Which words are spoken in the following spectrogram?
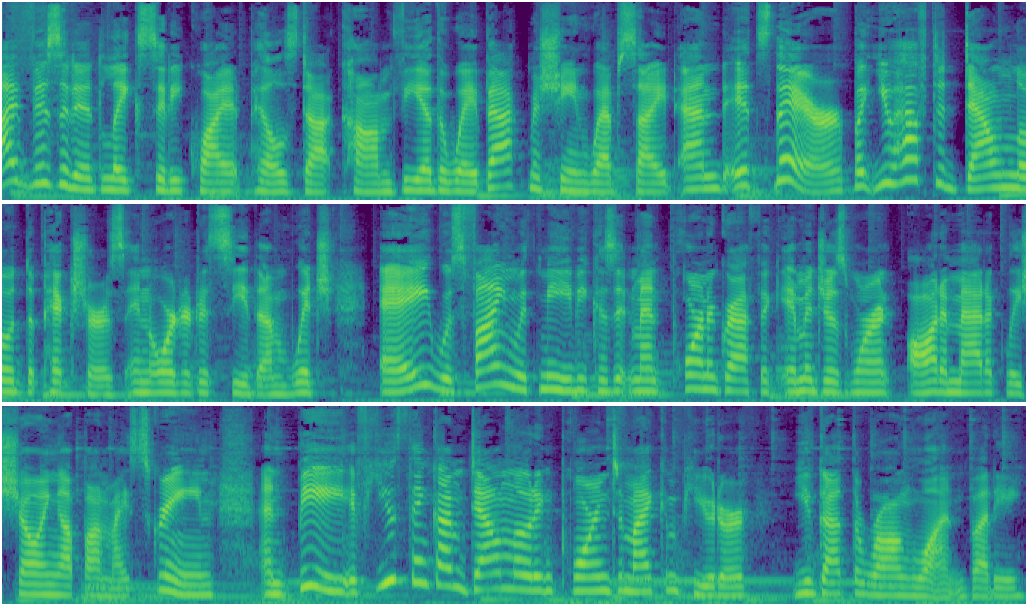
I visited LakeCityQuietPills.com via the Wayback Machine website, and it's there, but you have to download the pictures in order to see them, which A was fine with me because it meant pornographic images weren't automatically showing up on my screen, and B, if you think I'm downloading porn to my computer, you got the wrong one, buddy.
